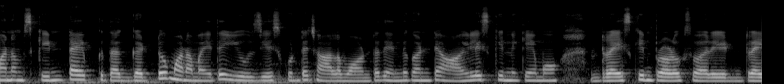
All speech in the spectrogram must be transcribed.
మనం స్కిన్ టైప్కి తగ్గట్టు మనమైతే యూజ్ చేసుకుంటే చాలా బాగుంటుంది. ఎందుకంటే ఆయిలీ స్కిన్కి ఏమో డ్రై స్కిన్ ప్రోడక్ట్స్ వాడి డ్రై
